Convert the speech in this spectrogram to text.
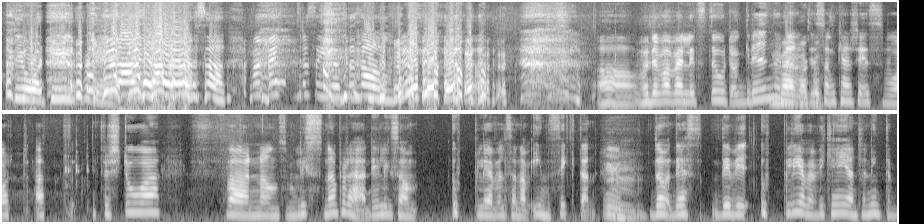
30 år till för det. Men bättre sent än aldrig. ja, men det var väldigt stort och grejen är den, det som kanske är svårt att förstå för någon som lyssnar på det här. Det är liksom upplevelsen av insikten. Mm. Det, det, det vi upplever, vi kan egentligen inte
